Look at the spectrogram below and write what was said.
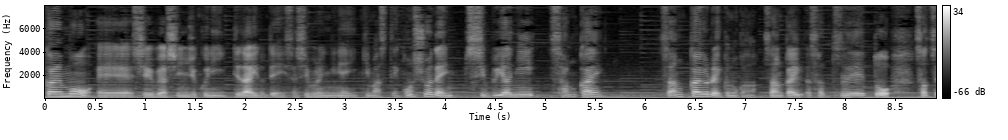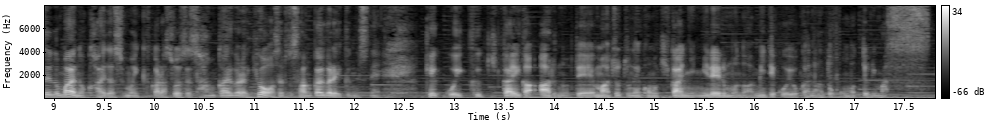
回も、えー、渋谷新宿に行ってないので久しぶりにね行きますね。今週はね渋谷に3回3回ぐらい行くのかな ?3 回、撮影と、撮影の前の買い出しも行くから、そうですね、3回ぐらい、今日合わせると3回ぐらい行くんですね。結構行く機会があるので、まあちょっとね、この機会に見れるものは見てこようかなと思っております。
